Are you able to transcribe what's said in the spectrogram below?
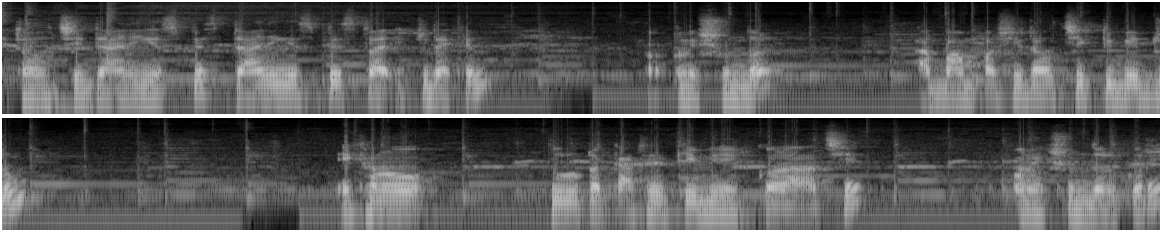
এটা হচ্ছে ডাইনিং স্পেস ডাইনিং স্পেসটা একটু দেখেন, অনেক সুন্দর। আর বাম পাশে এটা হচ্ছে একটি বেডরুম এখানেও পুরোটা কাঠের ক্যাবিনেট করা আছে, অনেক সুন্দর করে।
